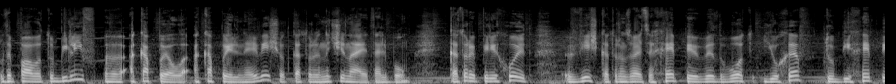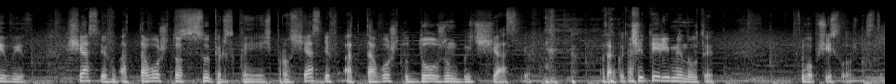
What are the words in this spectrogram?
The Power to Believe, э, акапелла, акапельная вещь, вот, которая начинает альбом, которая переходит в вещь, которая называется Happy with what you have to be happy with. Счастлив от того, что... Суперская вещь просто. Счастлив от того, что должен быть счастлив. Вот так вот, 4 минуты в общей сложности.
